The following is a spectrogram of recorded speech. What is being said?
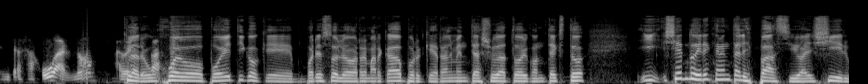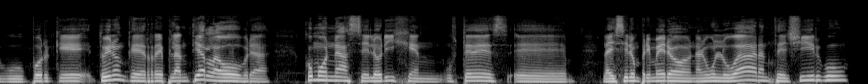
entras a jugar, ¿no? A Claro, un juego poético que por eso lo remarcaba porque realmente ayuda a todo el contexto. Y yendo directamente al espacio, al Shirgu, porque tuvieron que replantear la obra. ¿Cómo nace el origen? ¿Ustedes eh, la hicieron primero en algún lugar antes del Shirgu?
